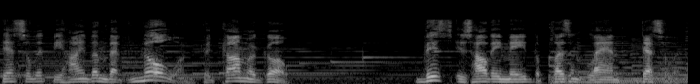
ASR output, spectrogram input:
desolate behind them that no one could come or go. This is how they made the pleasant land desolate.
